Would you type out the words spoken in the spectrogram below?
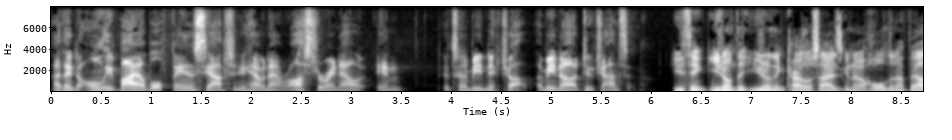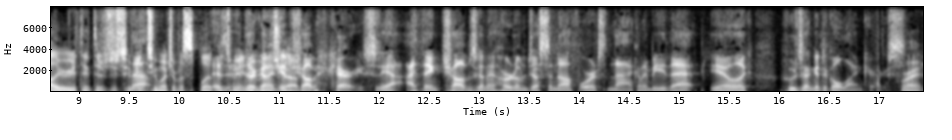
I think the only viable fantasy option you have in that roster right now, and it's going to be Nick Chubb. I mean uh, Duke Johnson. You think you don't think you don't think Carlos Hyde is going to hold enough value, or you think there's just going to No. be too much of a split between they're going to Chubb? Chubb carries. Yeah, I think Chubb's going to hurt him just enough where it's not going to be that. You know, like who's going to get the goal line carries? Right.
